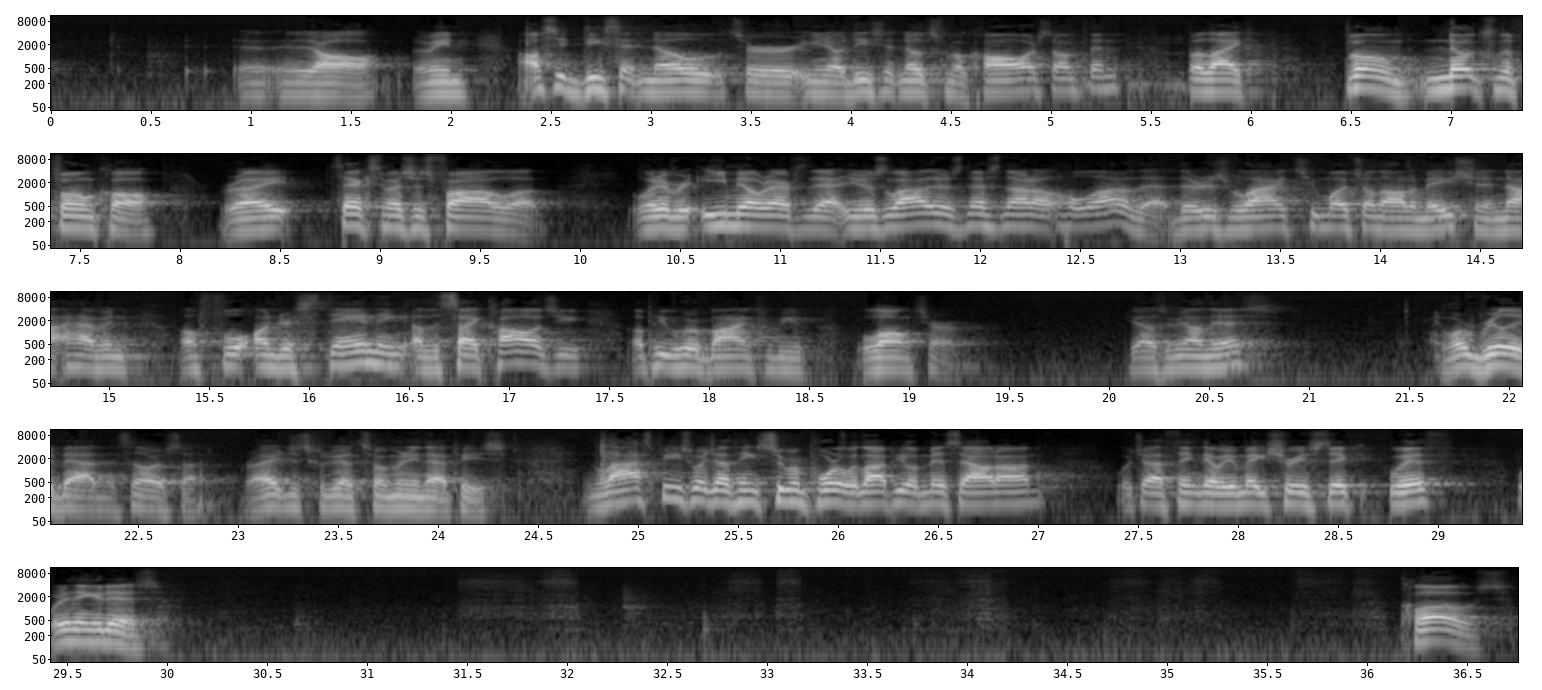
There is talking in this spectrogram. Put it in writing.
at all. I mean, I'll see decent notes or you know decent notes from a call or something, but like, boom, notes on the phone call, right? Text message follow up, whatever, email right after that. You know, there's a lot. Of, there's not a whole lot of that. They're just relying too much on automation and not having a full understanding of the psychology of people who are buying from you long term. You guys with me on this? And we're really bad on the seller side, right? Just because we had so many in that piece. And last piece, which I think is super important, what a lot of people miss out on, which I think that we make sure you stick with. What do you think it is? Close.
